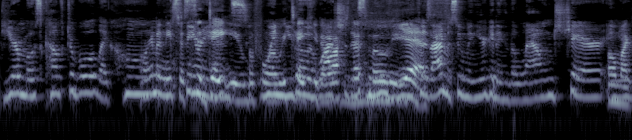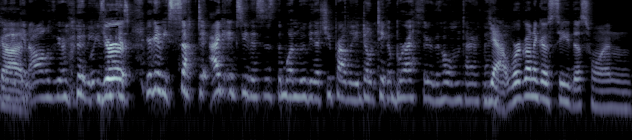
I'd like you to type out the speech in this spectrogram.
your most comfortable like home. We're gonna need to sedate you before we you take you to watch this movie. Yes. because I'm assuming you're getting the lounge chair. And Oh my God. Get all of your goodies. You're- you're gonna be sucked in. I can see this is the one movie that you probably don't take a breath through the whole entire thing. yeah we're gonna go see this one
